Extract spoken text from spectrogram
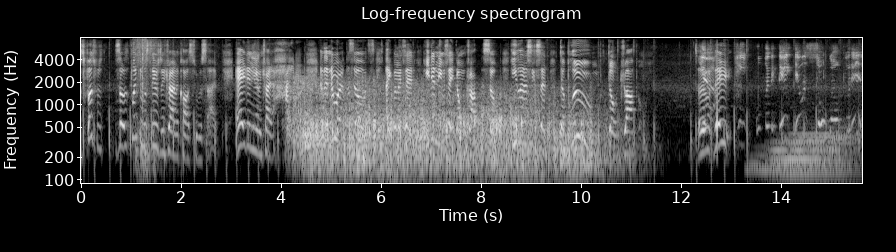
So Sponge was so Plankton was seriously trying to cause suicide, and he didn't even try to hide it. In the newer episodes, like when they said he didn't even say don't drop the soap, he literally said the blue don't drop them. So Yeah. they, He, like, they, it was so well put in.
